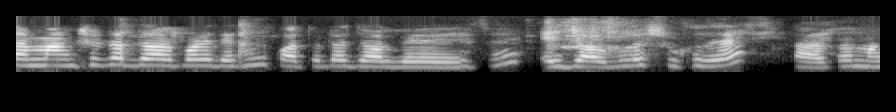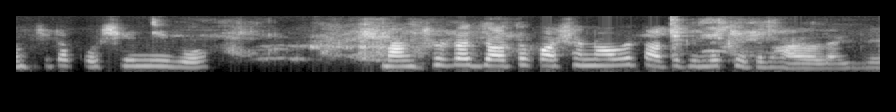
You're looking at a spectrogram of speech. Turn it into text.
তার মাংসটা দেওয়ার পরে দেখুন কতটা জল বেড়ে গেছে। এই জলগুলো শুকিয়ে তারপর মাংসটা কষিয়ে নিব। মাংসটা যত কষানো হবে তত কিন্তু খেতে ভালো লাগবে।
